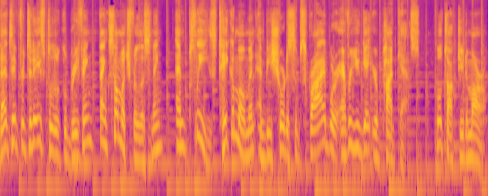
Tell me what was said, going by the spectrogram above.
That's it for today's political briefing. Thanks so much for listening. And please take a moment and be sure to subscribe wherever you get your podcasts. We'll talk to you tomorrow.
